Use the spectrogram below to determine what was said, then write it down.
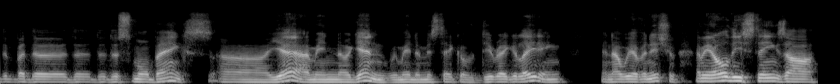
the by the, the the, the small banks. Uh, yeah, I mean, again, we made the mistake of deregulating, and now we have an issue. I mean, all these things are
